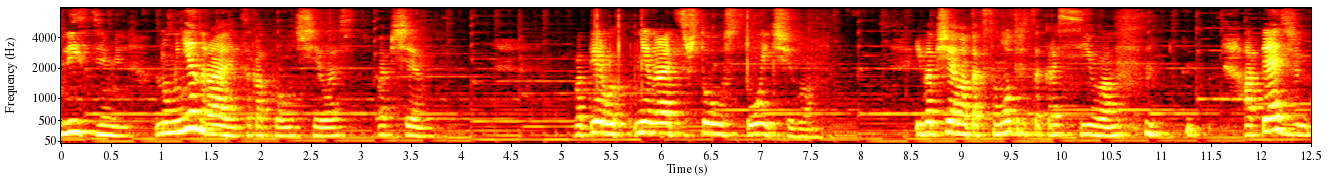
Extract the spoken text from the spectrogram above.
листьями. Но мне нравится, как получилось вообще. Во-первых, мне нравится, что устойчиво. И вообще она так смотрится красиво. Опять же,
